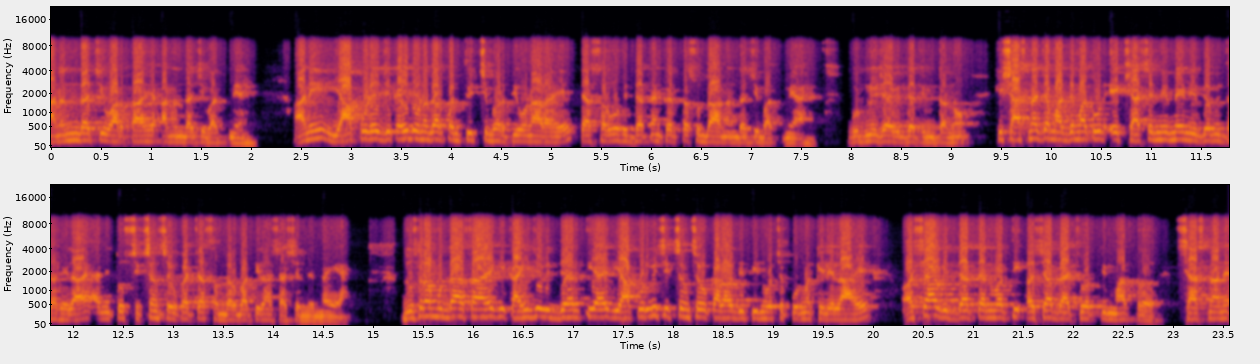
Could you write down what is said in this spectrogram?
आनंदाची वार्ता आहे आनंदाची बातमी आहे. आणि यापुढे जे काही दोन हजार पंचवीस ची भरती होणार आहे त्या सर्व विद्यार्थ्यांकरिता सुद्धा आनंदाची बातमी आहे. गुड न्यूज आहे विद्यार्थी मित्रांनो की शासनाच्या माध्यमातून एक शासन निर्णय निर्गमित झालेला आहे आणि तो शिक्षण सेवकाच्या संदर्भातील हा शासन निर्णय आहे. दुसरा मुद्दा असा आहे की काही जे विद्यार्थी आहेत यापूर्वी शिक्षण सेवक कालावधी तीन वर्ष पूर्ण केलेला आहे. अशा विद्यार्थ्यांवरती अशा बॅचवरती मात्र शासनाने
